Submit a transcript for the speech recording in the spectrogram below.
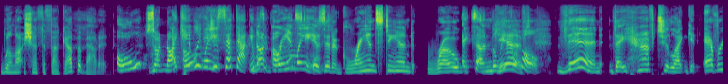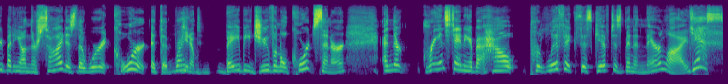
will not shut the fuck up about it. Oh, So not I can't believe only- you just said that. It not was a grandstand. only is it a grandstand rogue It's unbelievable. gift, then they have to like get everybody on their side as though we're at court at the you know baby juvenile court center and they're grandstanding about how prolific this gift has been in their life Yes.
